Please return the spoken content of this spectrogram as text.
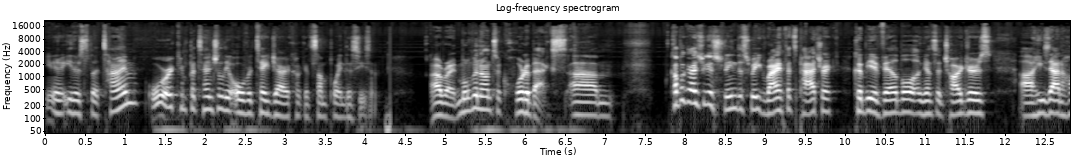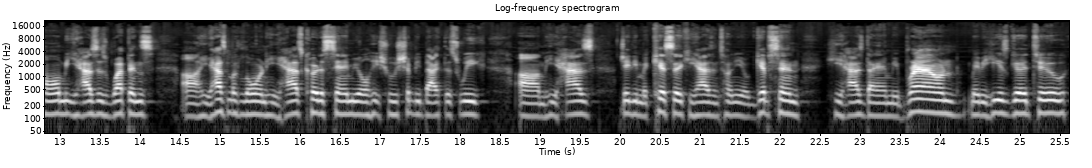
you know either split time or can potentially overtake Jared Cook at some point this season. All right, moving on to quarterbacks. Um, a couple guys you can stream this week. Ryan Fitzpatrick could be available against the Chargers. Uh, he's at home. He has his weapons. Uh, he has McLaurin. He has Curtis Samuel, he, who should be back this week. Um, he has J.D. McKissic. He has Antonio Gibson. He has Dyami Brown. Maybe he's good too.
